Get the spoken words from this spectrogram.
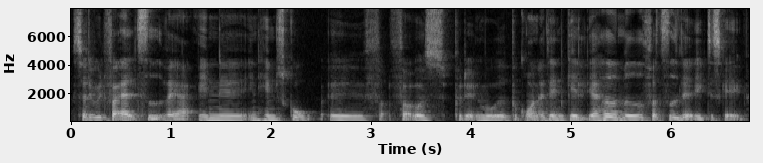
Så det ville for altid være en, øh, en hemsko øh, for, for os på den måde, på grund af den gæld, jeg havde med fra tidligere ægteskab.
